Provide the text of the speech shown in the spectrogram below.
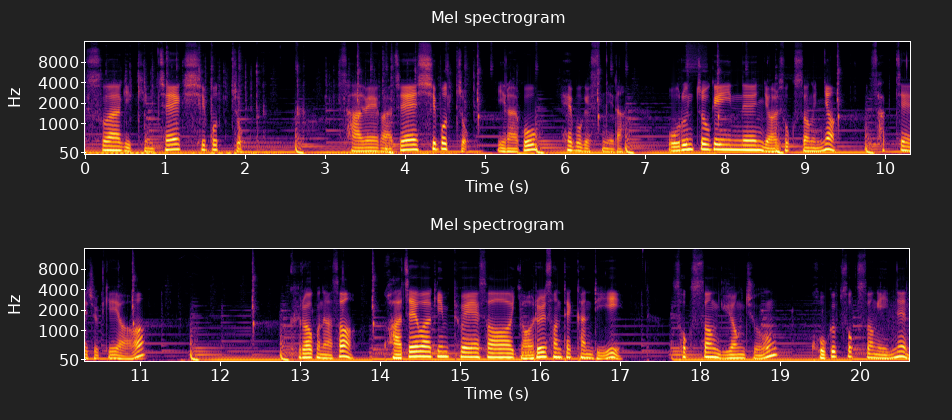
수학 익힘책 15쪽, 사회과제 15쪽이라고 해보겠습니다. 오른쪽에 있는 열 속성은요, 삭제해 줄게요. 그러고 나서 과제 확인표에서 열을 선택한 뒤 속성 유형 중 고급 속성에 있는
